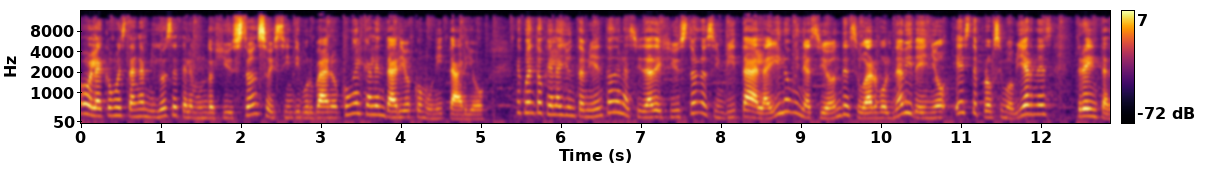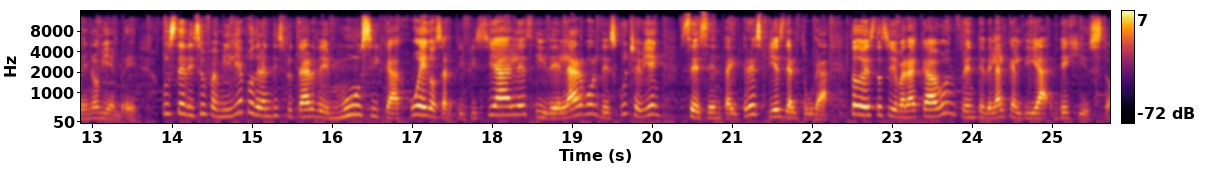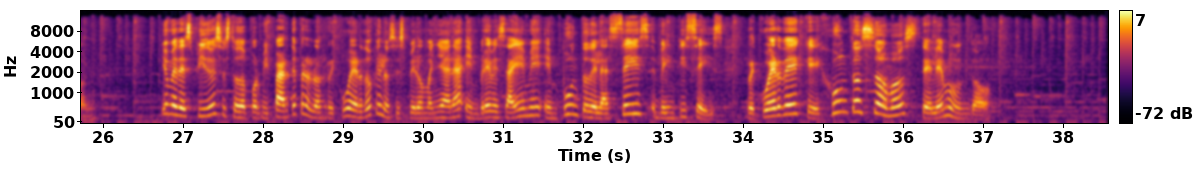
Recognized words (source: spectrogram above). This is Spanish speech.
Hola, ¿cómo están amigos de Telemundo Houston? Soy Cindy Burbano con el calendario comunitario. Le cuento que el Ayuntamiento de la ciudad de Houston nos invita a la iluminación de su árbol navideño este próximo viernes 30 de noviembre. Usted y su familia podrán disfrutar de música, juegos artificiales y del árbol de, escuche bien, 63 pies de altura. Todo esto se llevará a cabo en frente de la alcaldía de Houston. Yo me despido, eso es todo por mi parte, pero los recuerdo que los espero mañana en Breves AM en punto de las 6.26. Recuerde que juntos somos Telemundo.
